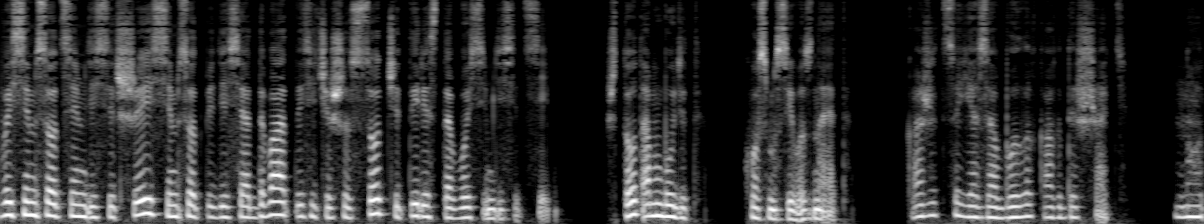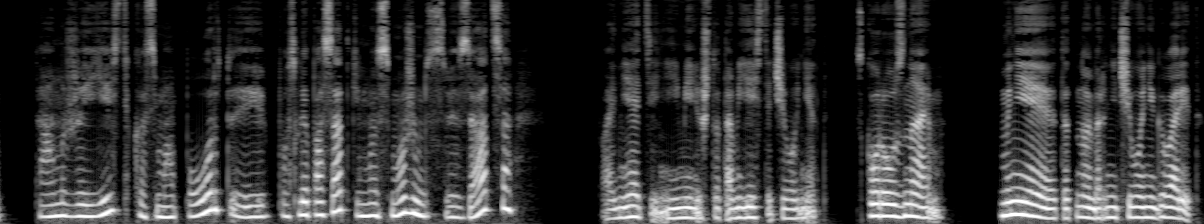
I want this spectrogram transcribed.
876, 752, 1600, 487. Что там будет? Космос его знает. Кажется, я забыла, как дышать. Но там же есть космопорт, и после посадки мы сможем связаться. Понятия не имею, что там есть, а чего нет. Скоро узнаем. Мне этот номер ничего не говорит.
